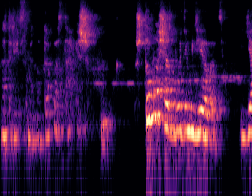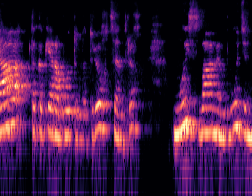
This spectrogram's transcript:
На 30 минут, да, поставишь? Что мы сейчас будем делать? Я, так как я работаю на трех центрах, мы с вами будем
